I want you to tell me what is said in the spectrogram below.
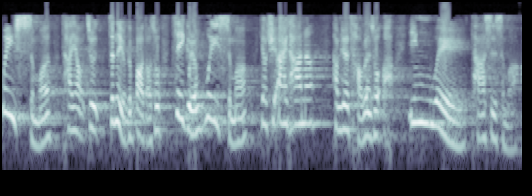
为什么他要就真的有个报道说，这个人为什么要去爱他呢？他们就在讨论说：哦，因为他是什么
